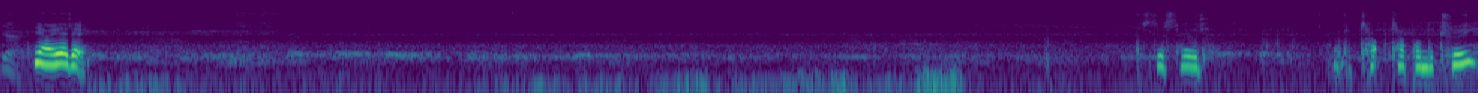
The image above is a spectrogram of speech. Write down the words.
Yeah. Yeah, I heard it. Just heard like a tap tap on the tree.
